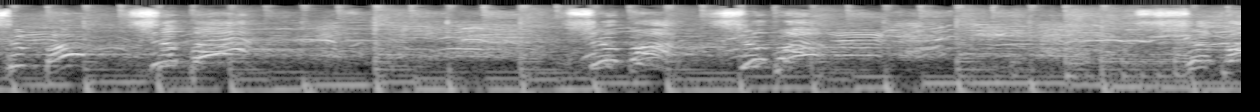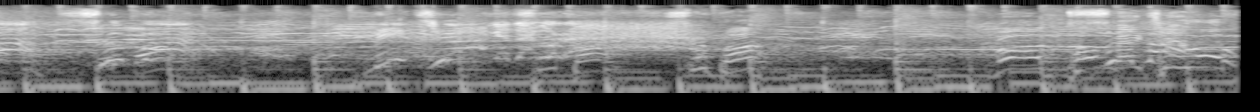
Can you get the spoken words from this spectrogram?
スーパー。スーパー。スーパー。スーパー。スーパー。スーパー。道を開けてくれスーパー。もっとスーパー。道をスーパ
